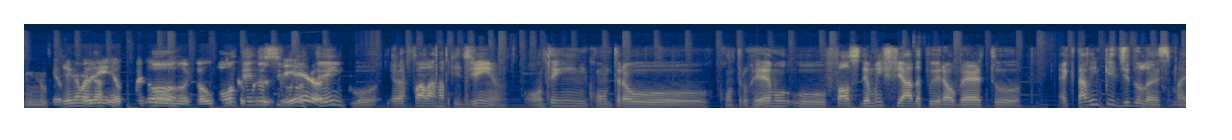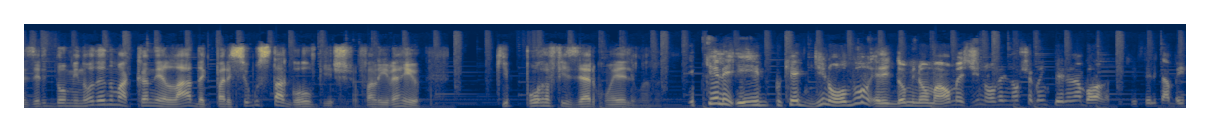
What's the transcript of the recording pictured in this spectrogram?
Ele não Eu chega mais fui, eu fui no, no jogo Ontem no segundo tempo, eu ia falar rapidinho. Ontem contra o contra o Remo, o Falso deu uma enfiada pro Yuri Alberto. É que tava impedido o lance, mas ele dominou dando uma canelada que parecia o Gustavo, bicho. Eu falei, velho, que porra fizeram com ele, mano? E porque ele, e porque, de novo, ele dominou mal, mas de novo ele não chegou inteiro na bola. Porque se ele tá bem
